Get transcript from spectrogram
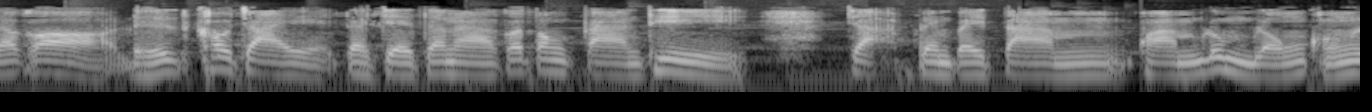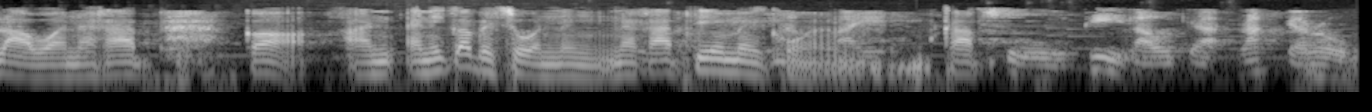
แล้วก็หรือเข้าใจแต่เจตนาก็ต้องการที่จะเป็นไปตามความลุ่มหลงของเราอะนะครับ ก็อันอันนี้ก็เป็นส่วนหนึ่งนะครับที่ไม่ควรไปครับสู่ที่เราจะรักจะหลง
